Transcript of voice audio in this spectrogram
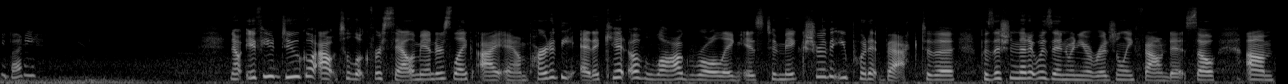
Hey, buddy. Now, if you do go out to look for salamanders like I am, part of the etiquette of log rolling is to make sure that you put it back to the position that it was in when you originally found it. So um,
